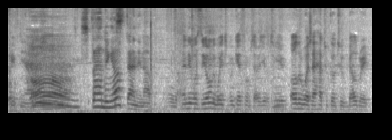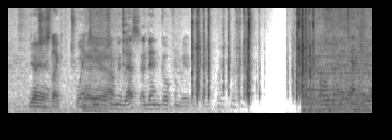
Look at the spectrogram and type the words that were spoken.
15 hours, oh. Standing up. standing up. And it was the only way to get from Sarajevo to here. Otherwise, I had to go to Belgrade, Yeah, which yeah. is like 20 Yeah, yeah, or something less, and then go from Belgrade down. All the potential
